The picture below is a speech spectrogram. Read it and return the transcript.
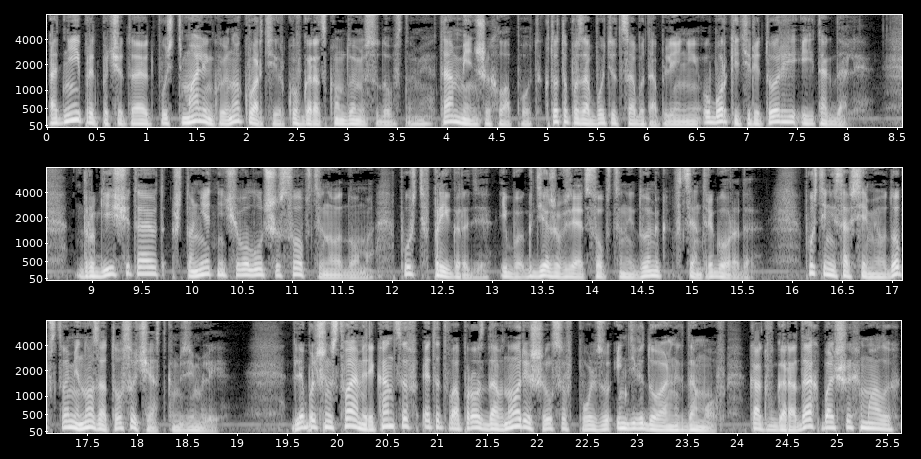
Одни предпочитают пусть маленькую, но квартирку в городском доме с удобствами. Там меньше хлопот, кто-то позаботится об отоплении, уборке территории и так далее. Другие считают, что нет ничего лучше собственного дома, пусть в пригороде, ибо где же взять собственный домик в центре города? Пусть и не со всеми удобствами, но зато с участком земли. Для большинства американцев этот вопрос давно решился в пользу индивидуальных домов, как в городах больших и малых,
